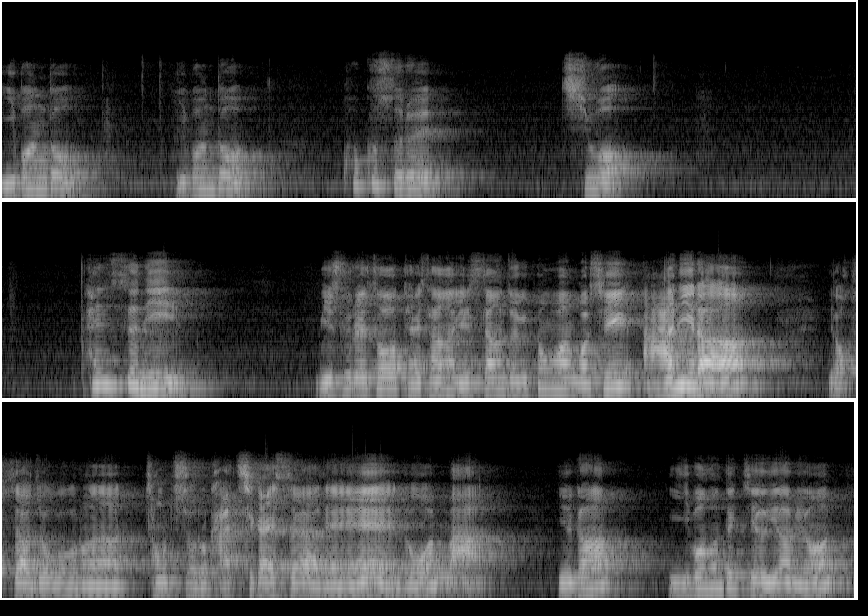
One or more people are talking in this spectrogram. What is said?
2번도 2번도 코쿠스를 지워. 헨슨이 미술에서 대상은 일상적이 평범한 것이 아니라 역사적으로나 정치적으로 가치가 있어야 돼. 너 엄마. 얘가 2번 선택지에 의하면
